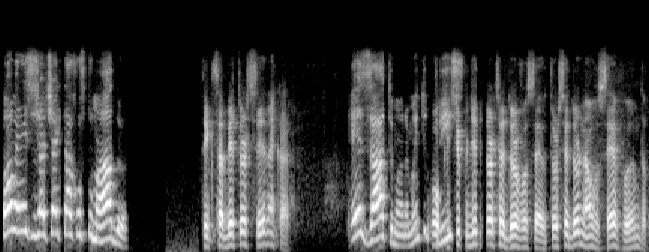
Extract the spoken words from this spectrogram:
Palmeirense já tinha que estar acostumado. Tem que saber torcer, né, cara? Exato, mano. É muito Pô, triste. que tipo de torcedor você é? Torcedor não, você é vândalo.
